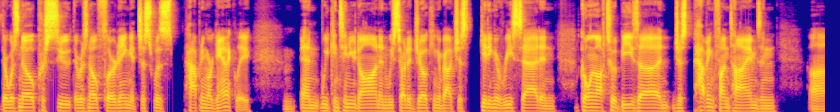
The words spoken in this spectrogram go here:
There was no pursuit, there was no flirting. It just was happening organically. And we continued on and we started joking about just getting a reset and going off to Ibiza and just having fun times. And, uh,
